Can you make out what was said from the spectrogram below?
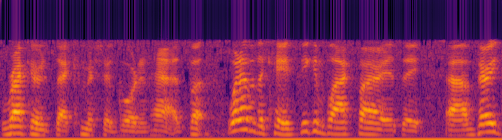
records that Commissioner Gordon has. But whatever the case, Deacon Blackfire is a uh, very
